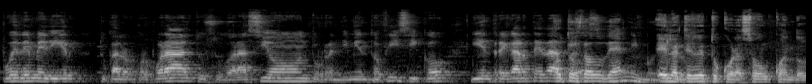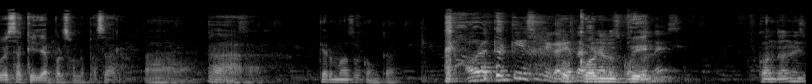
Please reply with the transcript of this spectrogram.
puede medir tu calor corporal, tu sudoración, tu rendimiento físico y entregarte datos. Otro estado de ánimo. El latir de tu corazón cuando ves a aquella persona pasar. Ah, Ah. qué hermoso con K. Ahora, ¿creen que eso llegaría también a con los D. condones? Condones.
